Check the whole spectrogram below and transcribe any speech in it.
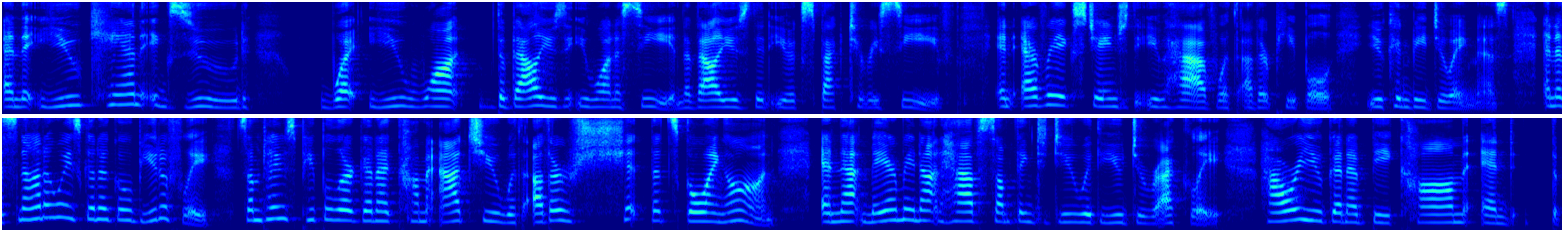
and that you can exude what you want, the values that you want to see, and the values that you expect to receive. In every exchange that you have with other people, you can be doing this. And it's not always going to go beautifully. Sometimes people are going to come at you with other shit that's going on, and that may or may not have something to do with you directly. How are you going to be calm and the,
